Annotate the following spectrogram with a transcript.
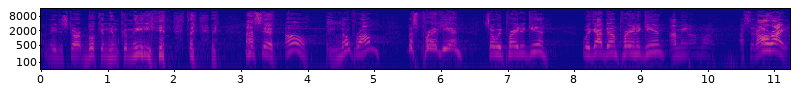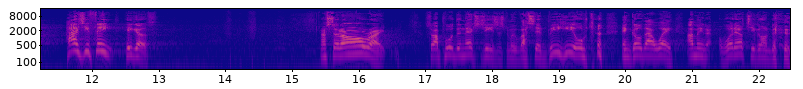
I need to start booking them comedians. I said, oh, no problem. Let's pray again. So we prayed again. We got done praying again. I mean, I'm like, I said, All right, how's your feet? He goes, I said, All right. So I pulled the next Jesus move. I said, Be healed and go that way. I mean, what else you gonna do?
